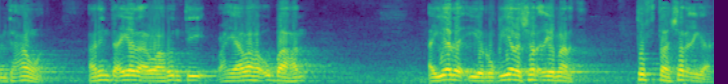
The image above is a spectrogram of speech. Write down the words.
imtixaan wa? Arrinta ayada waa runtii waxyaabaha u baahan. Ayada iyo ruqyada sharciga maarata tufta sharciga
